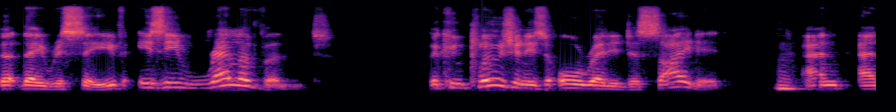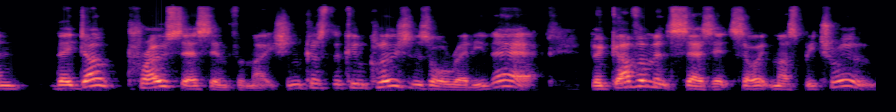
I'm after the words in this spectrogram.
that they receive is irrelevant. The conclusion is already decided. Mm. And, and they don't process information because the conclusion is already there. The government says it, so it must be true.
